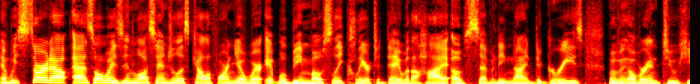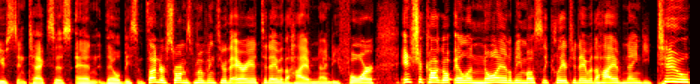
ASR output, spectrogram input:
And we start out, as always, in Los Angeles, California, where it will be mostly clear today with a high of 79 degrees. Moving over into Houston, Texas, and there will be some thunderstorms moving through the area today with a high of 94. In Chicago, Illinois, it'll be mostly clear today with a high of 92.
